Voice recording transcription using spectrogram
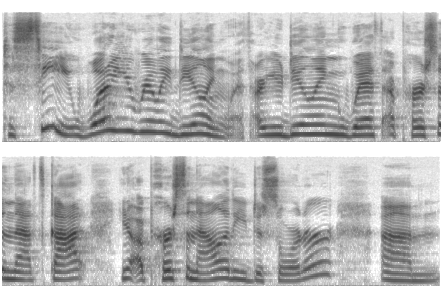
to see what are you really dealing with? Are you dealing with a person that's got you know a personality disorder? Um,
